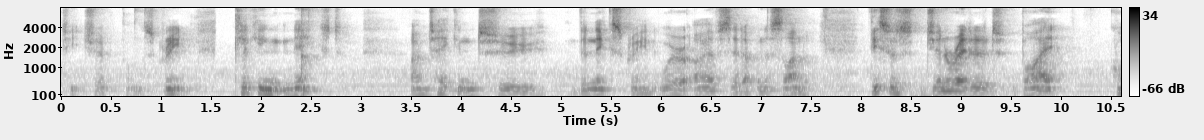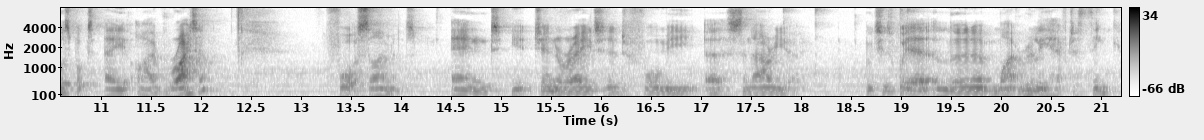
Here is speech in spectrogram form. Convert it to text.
teacher on the screen. Clicking next, I'm taken to the next screen where I have set up an assignment. This was generated by CourseBox AI Writer for assignments and it generated for me a scenario which is where a learner might really have to think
